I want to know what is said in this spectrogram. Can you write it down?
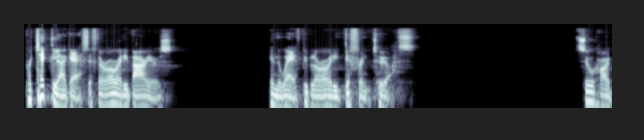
Particularly, I guess, if there are already barriers in the way, if people are already different to us. So hard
